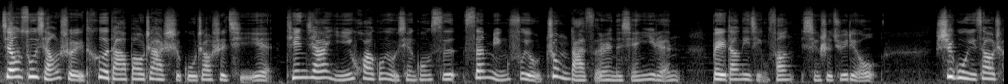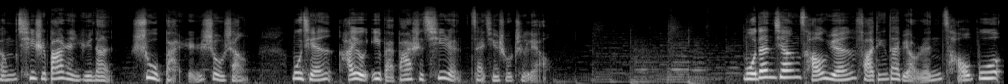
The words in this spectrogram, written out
江苏响水特大爆炸事故肇事企业天嘉宜化工有限公司三名负有重大责任的嫌疑人被当地警方刑事拘留。事故已造成七十八人遇难，数百人受伤，目前还有一百八十七人在接受治疗。牡丹江曹源法定代表人曹波、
